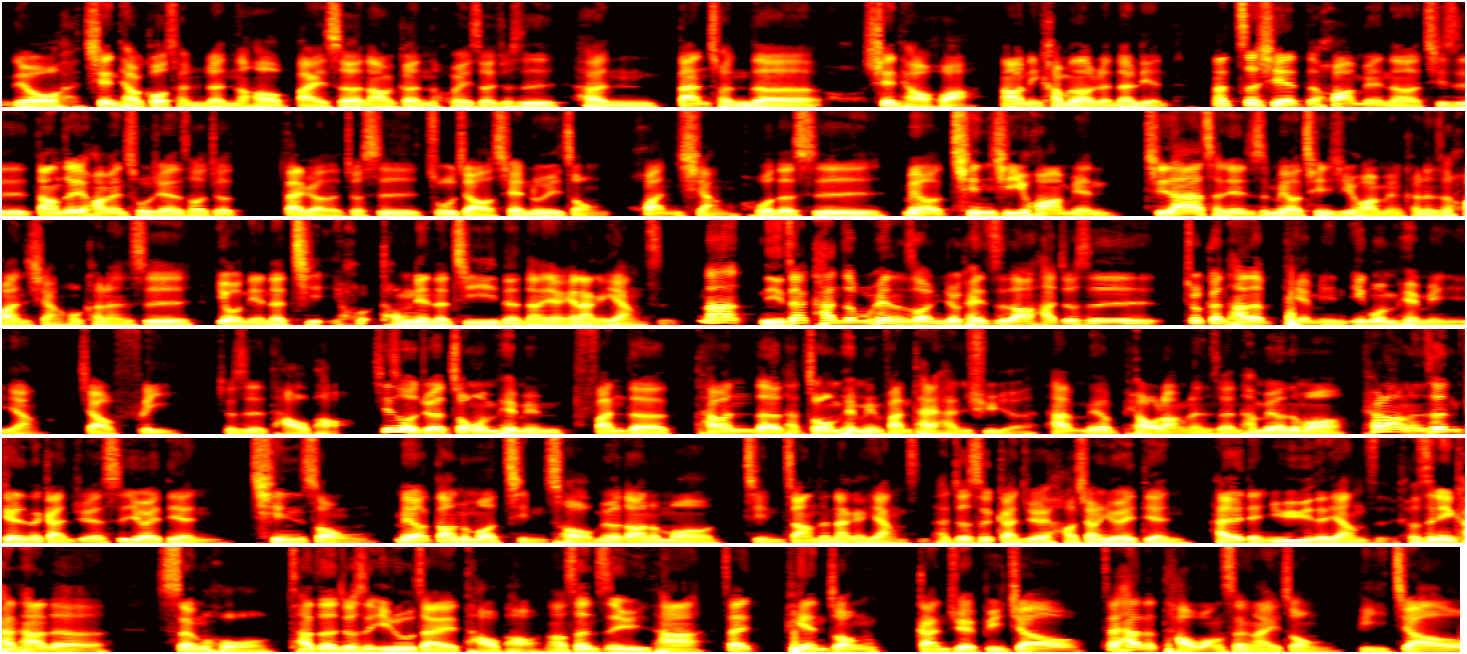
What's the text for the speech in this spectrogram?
由线条构成人，然后白色，然后跟灰色，就是很单纯的线条画，然后你看不到人的脸。那这些的画面呢，其实当这些画面出现的时候，就代表的就是主角陷入一种幻想，或者是没有清晰画面。其实它的呈现是没有清晰画面，可能是幻想，或可能是幼年的记、童年的记忆的那样那个样子。那你在看这部片的时候，你就可以知道，它就是就跟它的片名英文片名一样，叫《Flee》，就是逃跑。其实我觉得中文片名翻的台湾的它中文片名翻太含蓄了，它没有《飘浪人生》，它没有那么《飘浪人生》给人的感觉是有一点。轻松，没有到那么紧凑，没有到那么紧张的那个样子。他就是感觉好像有一点，还有一点余裕的样子。可是你看他的生活，他真的就是一路在逃跑，然后甚至于他在片中感觉比较，在他的逃亡生涯中比较。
